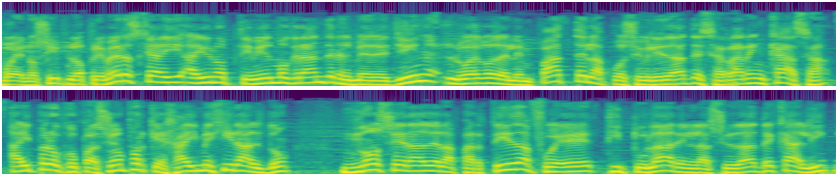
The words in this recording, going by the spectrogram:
Bueno, sí, lo primero es que hay, hay un optimismo grande en el Medellín, luego del empate, la posibilidad de cerrar en casa. Hay preocupación porque Jaime Giraldo no será de la partida, fue titular en la ciudad de Cali,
